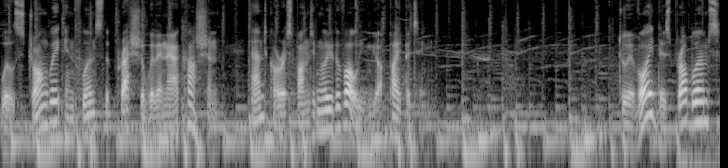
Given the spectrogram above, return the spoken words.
will strongly influence the pressure within air cushion and correspondingly the volume you are pipetting. To avoid these problems,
